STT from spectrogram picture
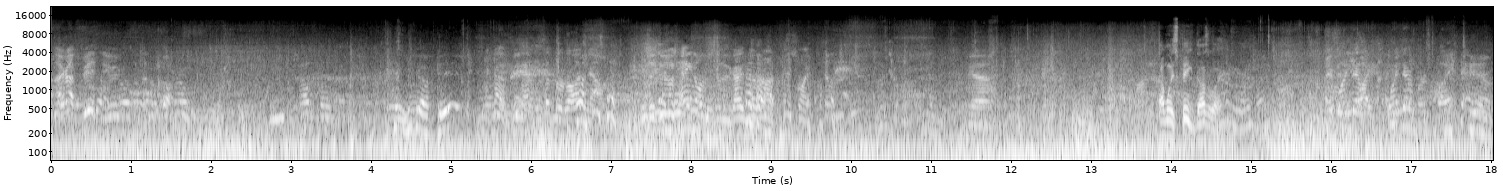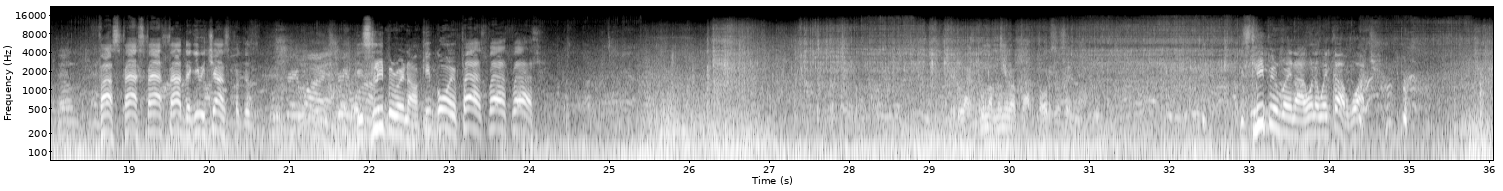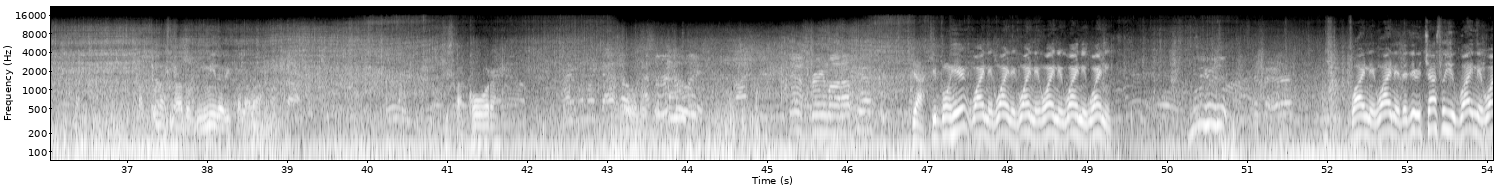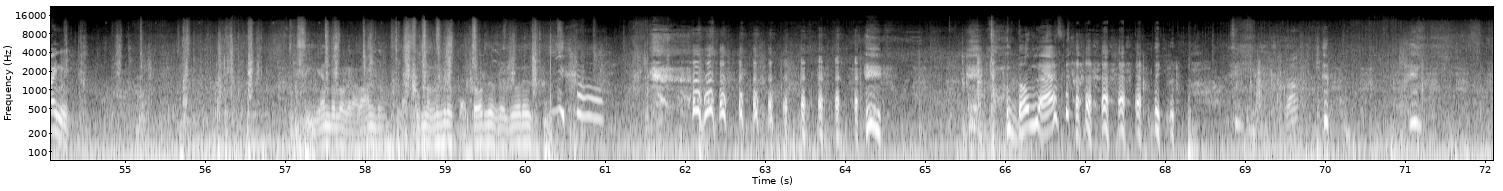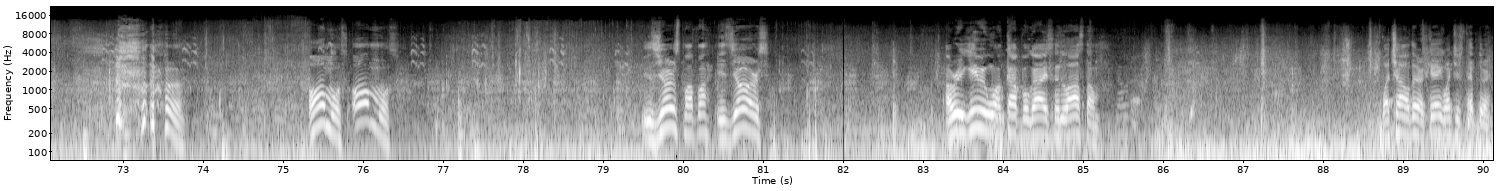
I got fit, dude. You got fit? I got fit. I set the rod down. He's like, dude, was hanging on this, and the guy's never on fish line. Yeah. That one's big, that's why. Fast, fast, fast, fast. They give you a chance because he's sleeping right now. Keep going, fast, fast, fast. La número 14, señor. He's sleeping right now. I want to wake up. Watch. La tuna está dormida cobra. Oh, no. Just bring him on up here. Yeah, keep going here. Whining, whining, whining, whining, whining, whining. Whining, whining. They give a chance to you. Whining, whining. Siguiéndolo grabando. La tuna número 14, señores. ¡Hija! don't, don't laugh. Almost, almost. It's yours, Papa. It's yours. I already gave you one couple guys and lost them. Watch out there, okay? Watch your step there.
